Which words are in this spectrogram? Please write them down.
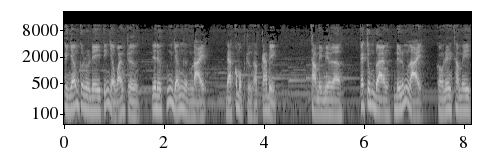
Khi nhóm của Rudy tiến vào quảng trường và được hướng dẫn ngừng lại, đã có một trường hợp cá biệt. Tommy Miller, cả trung đoàn đều đứng lại, còn riêng Tommy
